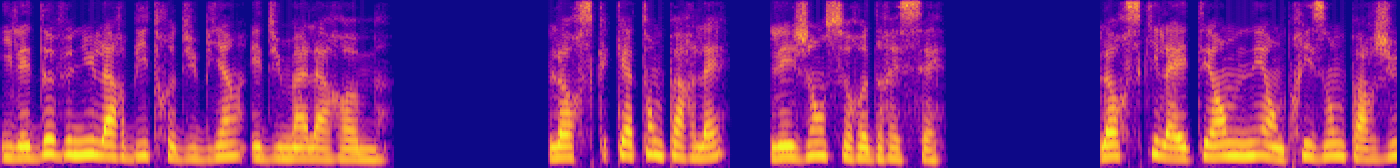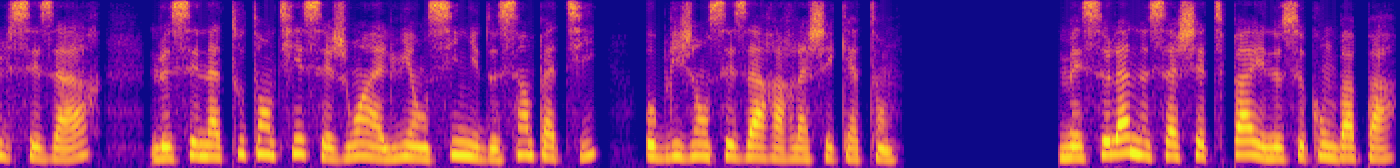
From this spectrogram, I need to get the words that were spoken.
il est devenu l'arbitre du bien et du mal à Rome. Lorsque Caton parlait, les gens se redressaient. Lorsqu'il a été emmené en prison par Jules César, le Sénat tout entier s'est joint à lui en signe de sympathie, obligeant César à relâcher Caton. Mais cela ne s'achète pas et ne se combat pas,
